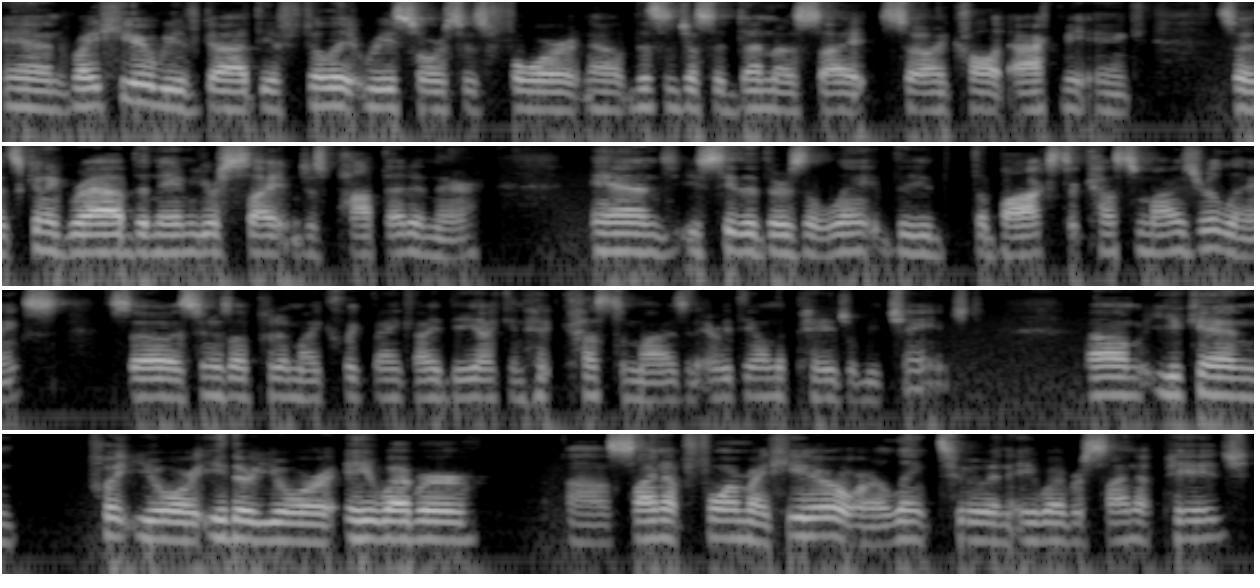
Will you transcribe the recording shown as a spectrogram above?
And right here we've got the affiliate resources for, now this is just a demo site, so I call it Acme Inc. So it's going to grab the name of your site and just pop that in there. And you see that there's a link, the, the box to customize your links. So as soon as I put in my ClickBank ID, I can hit customize and everything on the page will be changed. Um, you can put your either your Aweber uh, sign up form right here or a link to an Aweber sign up page.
